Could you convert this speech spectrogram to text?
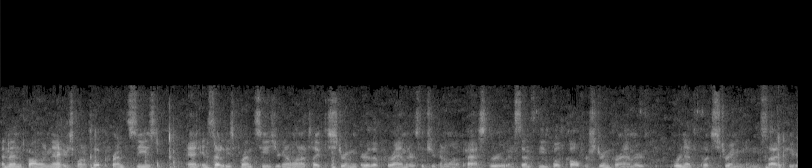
And then following that, you're just going to put parentheses, and inside of these parentheses, you're going to want to type the string or the parameters that you're going to want to pass through. And since these both call for string parameters, we're going to have to put string inside of here.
